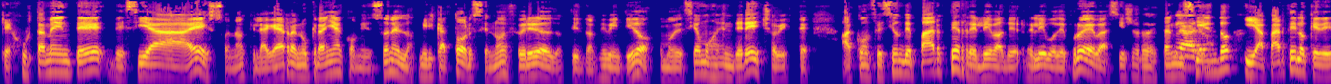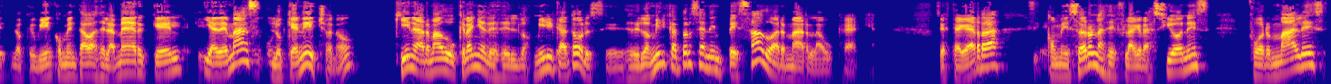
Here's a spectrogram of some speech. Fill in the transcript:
que justamente decía eso, ¿no? Que la guerra en Ucrania comenzó en el 2014, no en febrero del 2022. Como decíamos en derecho, ¿viste? A confesión de parte, releva de, relevo de pruebas, y ellos lo están diciendo. Y aparte lo que, lo que bien comentabas de la Merkel, y además lo que han hecho, ¿no? ¿Quién ha armado Ucrania desde el 2014? Desde el 2014 han empezado a armar la Ucrania. O sea, esta guerra comenzaron las deflagraciones formales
